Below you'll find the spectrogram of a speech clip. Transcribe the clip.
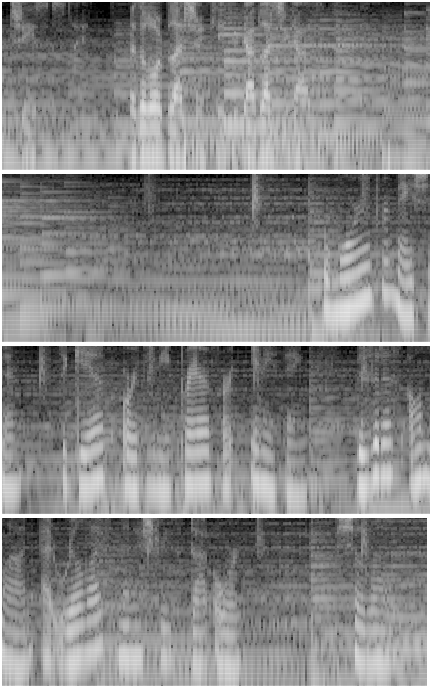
In Jesus' name. May the Lord bless you and keep you. God bless you guys. For more information, to give, or if you need prayer for anything, visit us online at reallifeministries.org. Shalom.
